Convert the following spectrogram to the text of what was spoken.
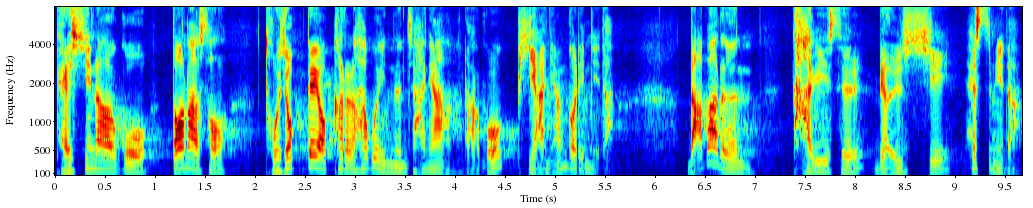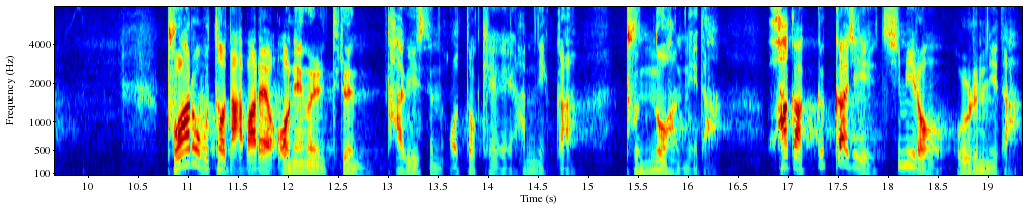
배신하고 떠나서 도적대 역할을 하고 있는 자냐라고 비아냥거립니다. 나발은 다윗을 멸시했습니다. 부하로부터 나발의 언행을 들은 다윗은 어떻게 합니까? 분노합니다. 화가 끝까지 치밀어 오릅니다.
